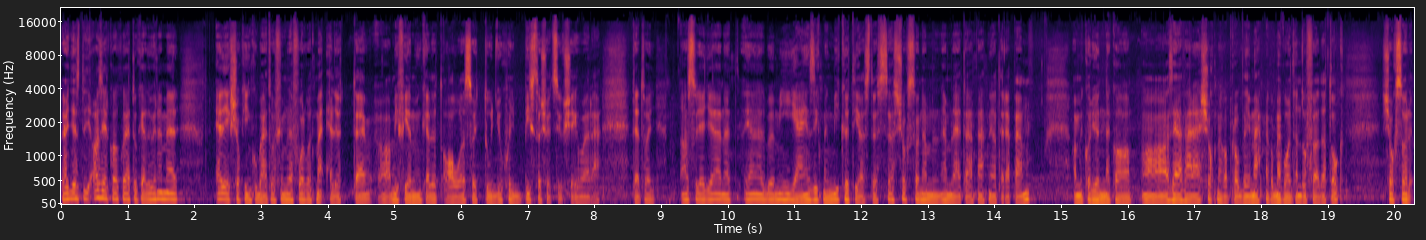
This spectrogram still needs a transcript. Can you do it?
De ezt azért kalkuláltuk előre, mert elég sok inkubátorfilm leforgott már előtte, a mi filmünk előtt ahhoz, hogy tudjuk, hogy biztos, hogy szükség van rá. Tehát, hogy az, hogy egy jelenet, jelenetből mi hiányzik, meg mi köti azt össze, azt sokszor nem, nem lehet átlátni a terepen, amikor jönnek a, az elvárások, meg a problémák, meg a megoldandó feladatok. Sokszor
